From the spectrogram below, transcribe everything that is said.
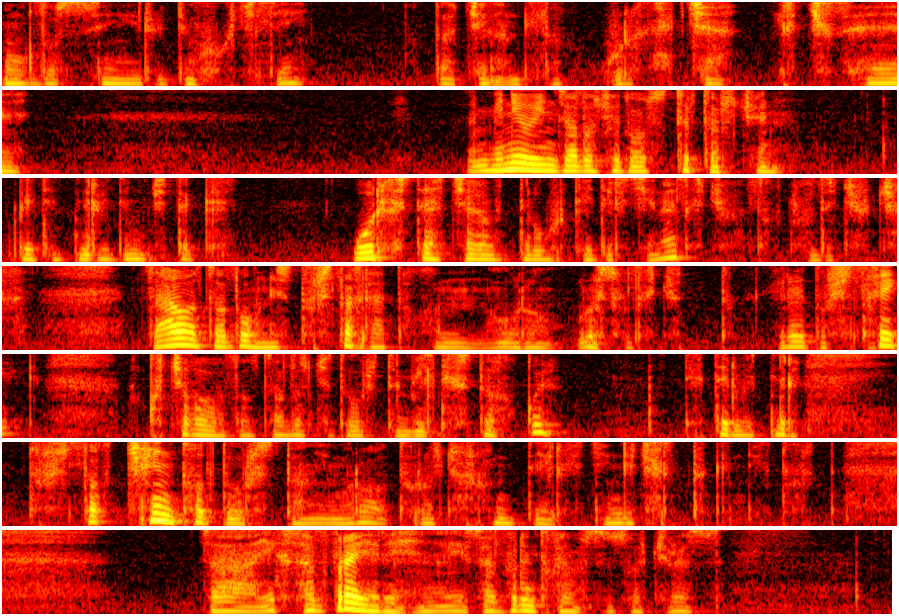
Монгол улсын ирээдүйн хөгжлийн одоо чиг хандлага үрэх ачаа ирчихсэн Миний үеийн залуучууд улс төрд орж байна. Би тэднийг дэмждэг. Өөрөх хэстэй ачаагаа бид нар үүрх гээд ирж байна л гэж болгож бодож явж байгаа. Заавал залуу хүнээс туршлага хараад авах нь өөрөө өрөөсгөлж боддог. Хэрэг туршлагыг авах гэж байгаа бол залуучууд өөртөө бэлдэх хэрэгтэй байхгүй. Тэгэхээр бид нар туршлагачхийн тулд өөрсдөө юм руу төрүүлж орхон дээр гэж ингэж хардаг нэгдүгээр. За яг салбараа. Яг салбарын тухай юмсан учраас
